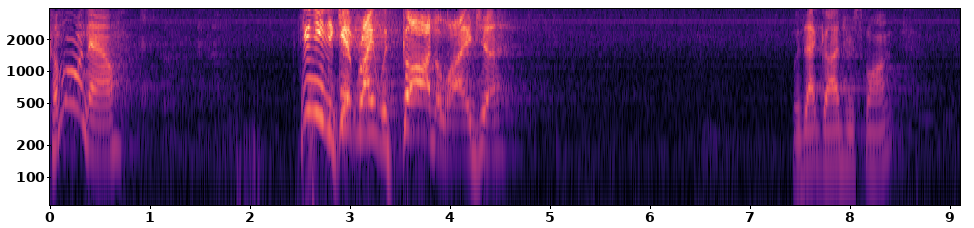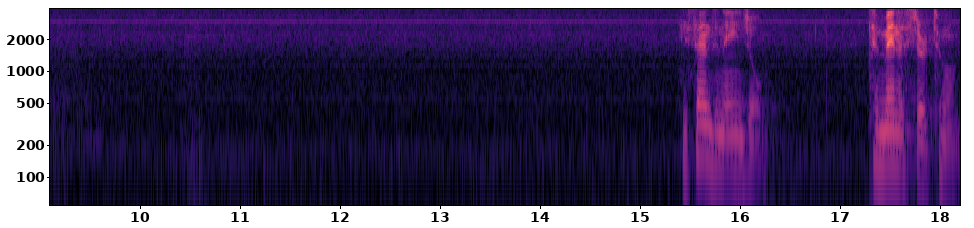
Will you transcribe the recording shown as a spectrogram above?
Come on now. You need to get right with God, Elijah. Was that God's response? He sends an angel to minister to him.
